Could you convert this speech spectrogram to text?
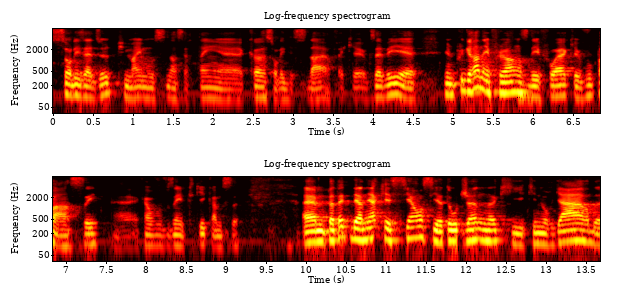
sur les adultes, puis même aussi dans certains euh, cas sur les décideurs. Fait que vous avez euh, une plus grande influence des fois que vous pensez euh, quand vous vous impliquez comme ça. Peut-être dernière question, s'il y a d'autres jeunes qui, qui, nous regardent,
